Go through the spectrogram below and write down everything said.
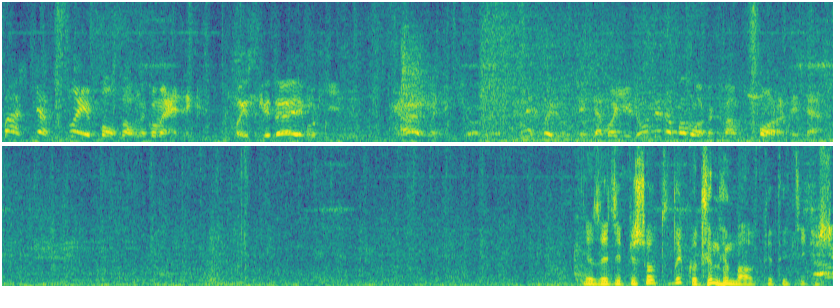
Ваш сплив, полковнику Медик. Ми скидаємо хід. Гарно нічого. Не хвилюйтеся, мої люди допоможуть вам впоратися. Я здається, пішов туди, куди не мав піти тільки що.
